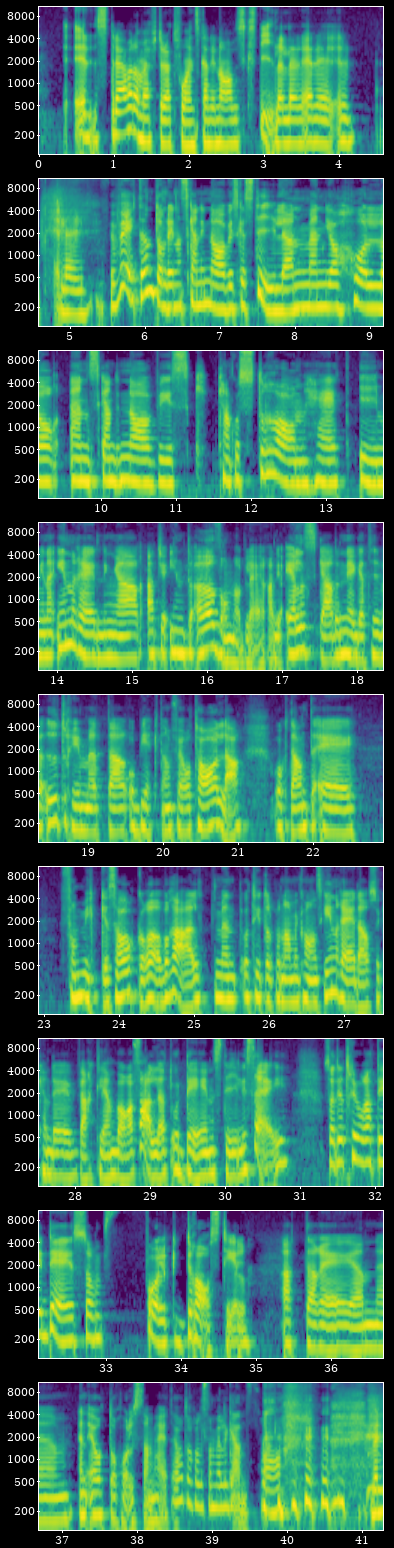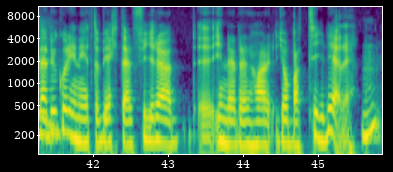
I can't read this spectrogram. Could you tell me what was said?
Eh, strävar de efter att få en skandinavisk stil eller är det, är det eller? Jag vet inte om det är den skandinaviska stilen men jag håller en skandinavisk kanske stramhet i mina inredningar. Att jag inte övermöblerar. Jag älskar det negativa utrymmet där objekten får tala. Och där inte är för mycket saker överallt. Men, och tittar du på en amerikansk inredare så kan det verkligen vara fallet och det är en stil i sig. Så att jag tror att det är det som folk dras till. Att där är en, eh, en återhållsamhet, återhållsam elegans. Ja. Men när du går in i ett objekt där fyra eh, inredare har jobbat tidigare. Mm.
